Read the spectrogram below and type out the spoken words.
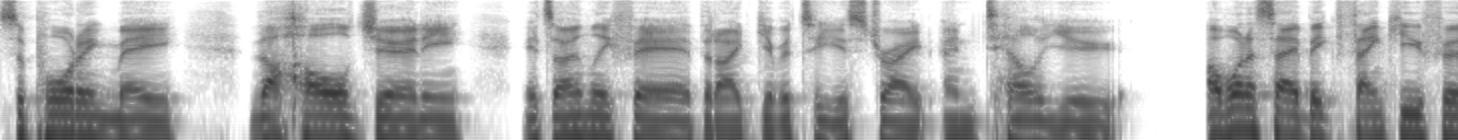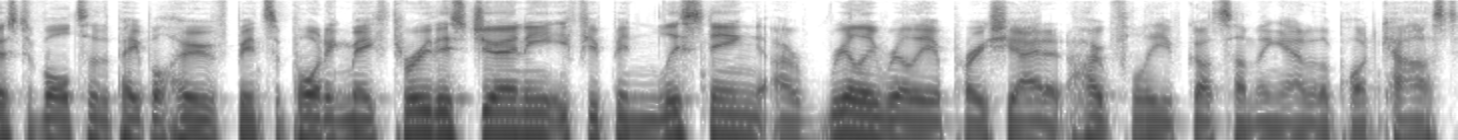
supporting me the whole journey, it's only fair that I give it to you straight and tell you I want to say a big thank you, first of all, to the people who've been supporting me through this journey. If you've been listening, I really, really appreciate it. Hopefully, you've got something out of the podcast.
